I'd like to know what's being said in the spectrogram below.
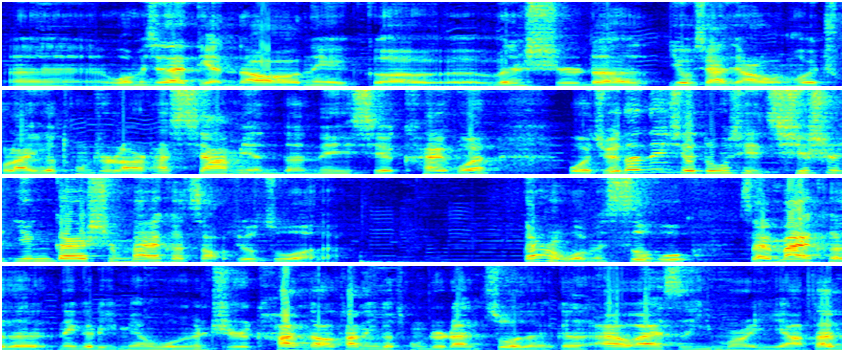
嗯，我们现在点到那个 Win 十的右下角，我们会出来一个通知栏，它下面的那些开关，我觉得那些东西其实应该是 Mac 早就做的，但是我们似乎在 Mac 的那个里面，我们只看到它那个通知栏做的跟 iOS 一模一样，但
